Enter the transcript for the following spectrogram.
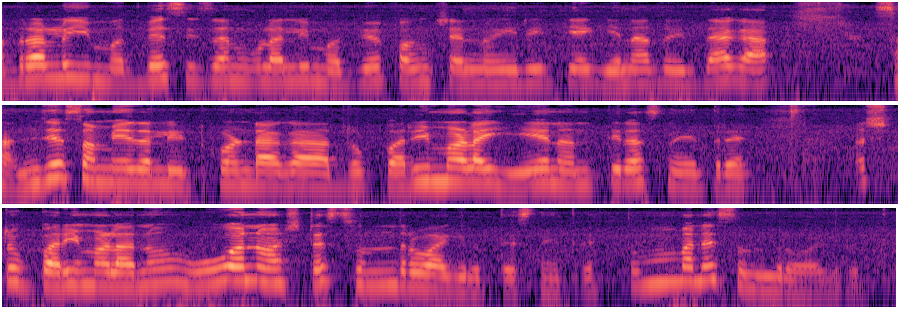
ಅದರಲ್ಲೂ ಈ ಮದುವೆ ಸೀಸನ್ಗಳಲ್ಲಿ ಮದುವೆ ಫಂಕ್ಷನ್ನು ಈ ರೀತಿಯಾಗಿ ಏನಾದರೂ ಇದ್ದಾಗ ಸಂಜೆ ಸಮಯದಲ್ಲಿ ಇಟ್ಕೊಂಡಾಗ ಅದ್ರ ಪರಿಮಳ ಏನಂತೀರ ಸ್ನೇಹಿತರೆ? ಅಷ್ಟು ಪರಿಮಳನೂ ಹೂವನು ಅಷ್ಟೇ ಸುಂದರವಾಗಿರುತ್ತೆ ಸ್ನೇಹಿತರೆ. ತುಂಬಾ ಸುಂದರವಾಗಿರುತ್ತೆ.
